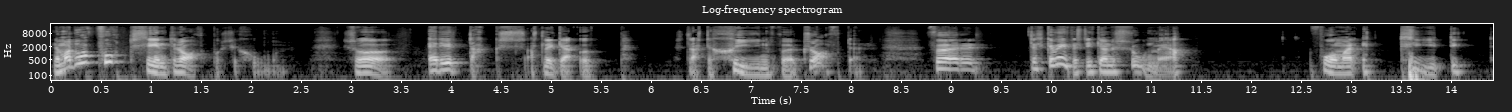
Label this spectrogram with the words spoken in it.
När man då har fått sin draftposition så är det ju dags att lägga upp strategin för draften. För det ska vi inte sticka under stol med att får man ett tidigt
